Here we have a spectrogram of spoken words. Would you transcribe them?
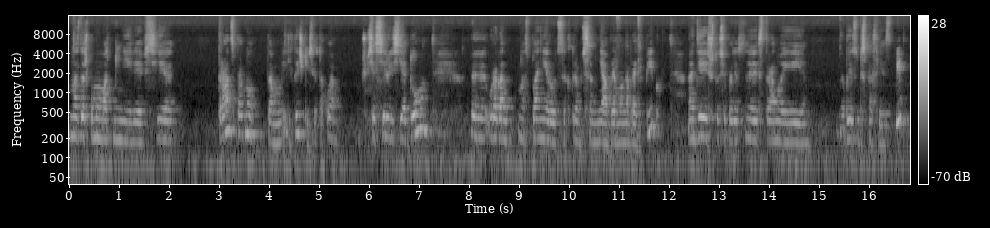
у нас даже, по-моему, отменили все транспорт, ну, там электрички и все такое. В общем, все, все люди сидят дома. Э, ураган у нас планируется к трем часам дня прямо набрать пик. Надеюсь, что все пройдет э, стороной и обойдется без последствий.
